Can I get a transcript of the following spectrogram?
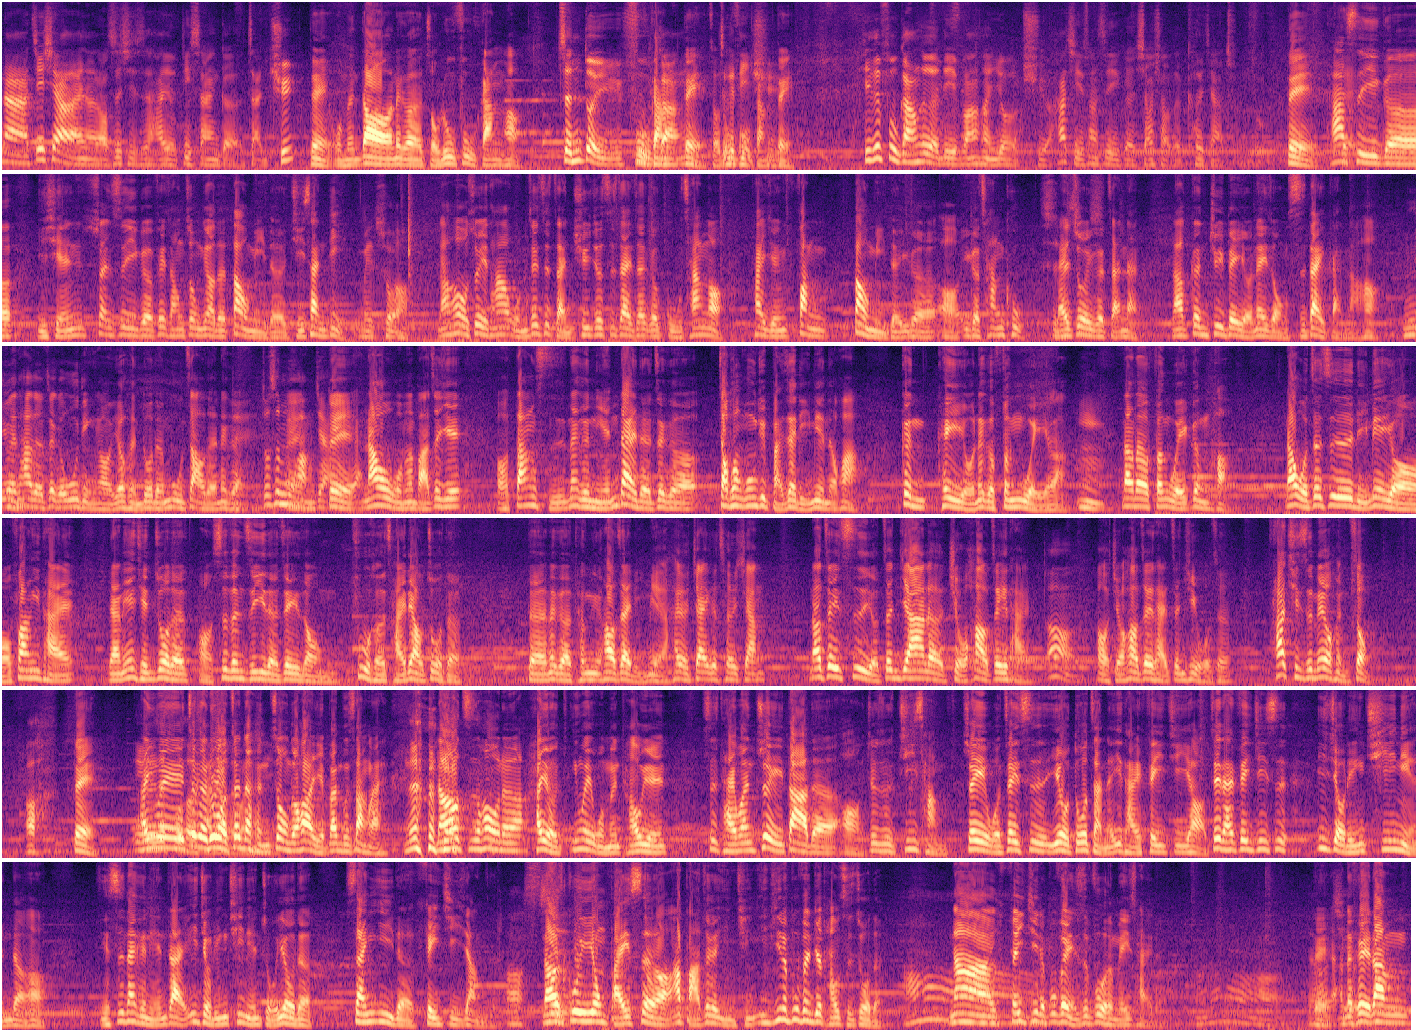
那接下来呢，老师其实还有第三个展区，对，我们到那个走路富冈哈，针对于富冈对，走这个地区，路富冈，对。其实富冈这个地方很有趣啊，它其实算是一个小小的客家村落。对，它是一个以前算是一个非常重要的稻米的集散地没错哦。然后，所以它我们这次展区就是在这个谷仓哦，它已经放稻米的一个哦一个仓库是来做一个展览，然后更具备有那种时代感了哈。因为它的这个屋顶哦有很多的木造的那个，都是木框架。哎对，然后我们把这些哦当时那个年代的这个交通工具摆在里面的话，更可以有那个氛围了。嗯，让那个氛围更好。那我这次里面有放一台两年前做的哦四分之一的这种复合材料做的的那个腾云号在里面，还有加一个车厢。那这一次有增加了九号这一台哦哦，九号这一台蒸汽火车，它其实没有很重，哦，对。啊，因为这个如果真的很重的话，也搬不上来。然后之后呢，还有因为我们桃园是台湾最大的哦，就是机场，所以我这次也有多展了一台飞机哈、这台飞机是一九零七年的哈、也是那个年代一九零七年左右的三翼的飞机这样子。哦，然后故意用白色哦，啊，把这个引擎，引擎的部分就陶瓷做的，哦，那飞机的部分也是复合美彩的，哦，对，那可以让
